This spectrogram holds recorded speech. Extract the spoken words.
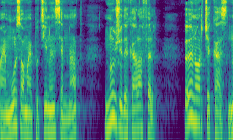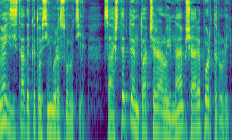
mai mult sau mai puțin însemnat, nu judeca la fel. În orice caz, nu exista decât o singură soluție, să aștepte întoarcerea lui Neb și a reporterului.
